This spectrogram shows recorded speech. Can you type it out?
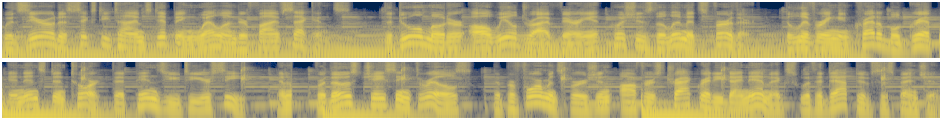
with 0 to 60 times dipping well under 5 seconds. The dual-motor all-wheel drive variant pushes the limits further, delivering incredible grip and instant torque that pins you to your seat. And for those chasing thrills, the performance version offers track-ready dynamics with adaptive suspension,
